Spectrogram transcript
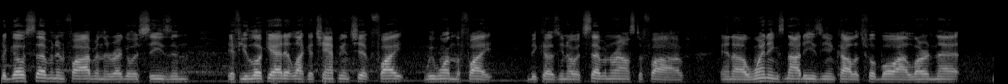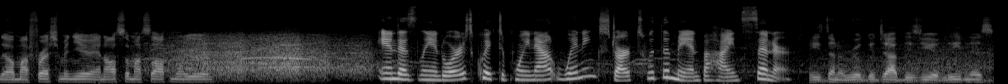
To go seven and five in the regular season, if you look at it like a championship fight, we won the fight because you know it's seven rounds to five, and uh, winning's not easy in college football. I learned that you know, my freshman year and also my sophomore year. And as Landor is quick to point out, winning starts with the man behind center. He's done a real good job this year of leading us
